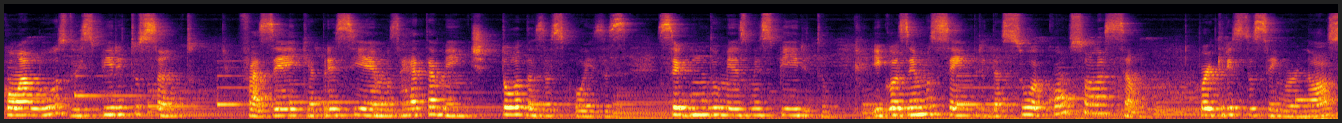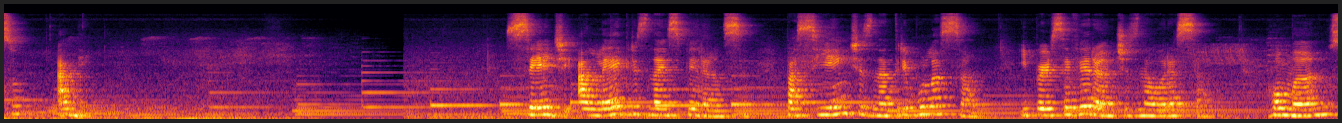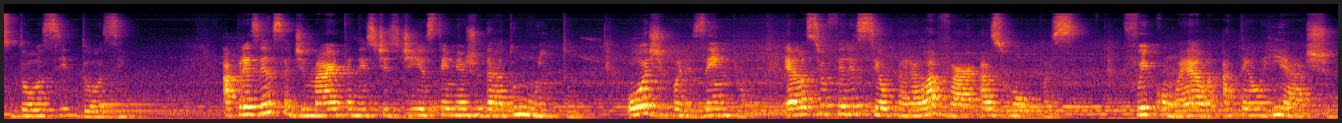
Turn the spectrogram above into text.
com a luz do Espírito Santo, fazei que apreciemos retamente todas as coisas, segundo o mesmo Espírito, e gozemos sempre da sua consolação. Por Cristo Senhor nosso. Amém. Sede alegres na esperança, pacientes na tribulação e perseverantes na oração Romanos 12, 12. A presença de Marta nestes dias tem me ajudado muito. Hoje, por exemplo, ela se ofereceu para lavar as roupas. Fui com ela até o riacho.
